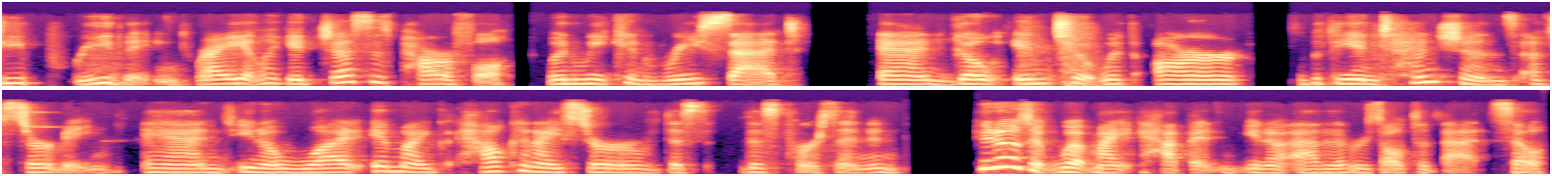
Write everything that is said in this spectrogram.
deep breathing, right? Like it just is powerful when we can reset and go into it with our with the intentions of serving and you know what am i how can i serve this this person and who knows what might happen you know as a result of that so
